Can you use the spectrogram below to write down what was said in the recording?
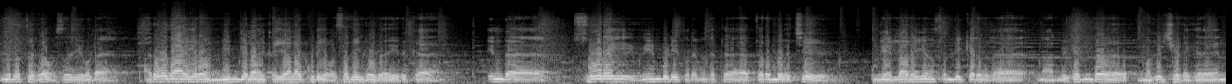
நிறுத்துகிற வசதியோட அறுபதாயிரம் மீன்களை கையாளக்கூடிய வசதிகளோடு இருக்க இந்த சூறை மீன்பிடி துறைமுகத்தை திறந்து வச்சு உங்கள் எல்லாரையும் சந்திக்கிறதுல நான் மிகுந்த மகிழ்ச்சி அடைகிறேன்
